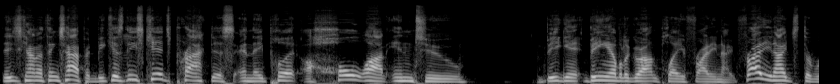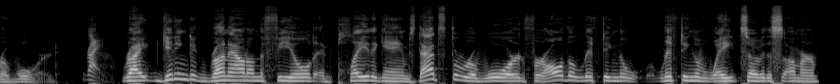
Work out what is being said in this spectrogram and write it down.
these kind of things happen because these kids practice and they put a whole lot into being being able to go out and play Friday night. Friday night's the reward. Right. Right. Getting to run out on the field and play the games. That's the reward for all the lifting, the lifting of weights over the summer,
